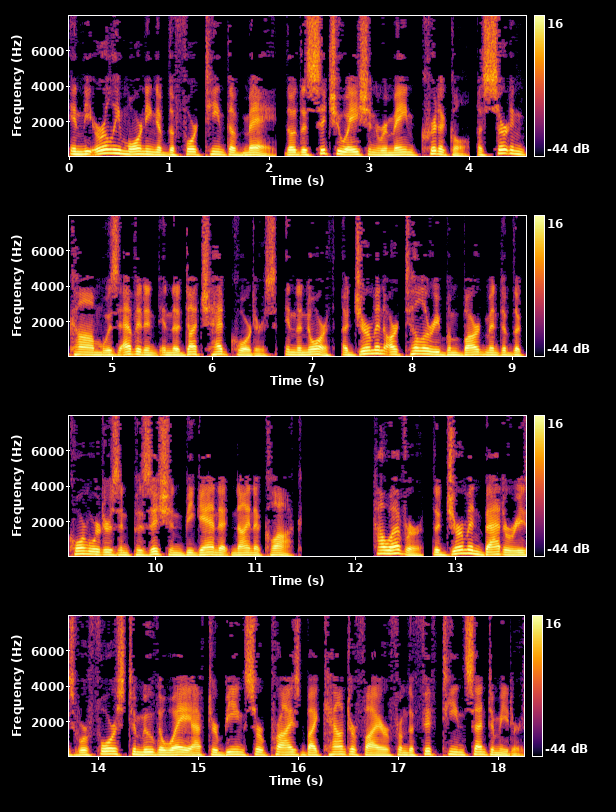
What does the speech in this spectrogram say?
In the early morning of 14 May, though the situation remained critical, a certain calm was evident in the Dutch headquarters. In the north, a German artillery bombardment of the Kornwerderszand position began at 9 o'clock. However, the German batteries were forced to move away after being surprised by counterfire from the 15 cm,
